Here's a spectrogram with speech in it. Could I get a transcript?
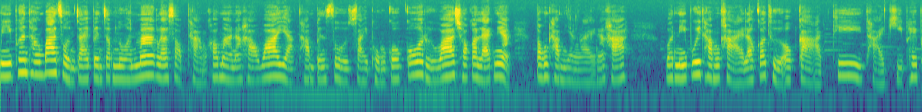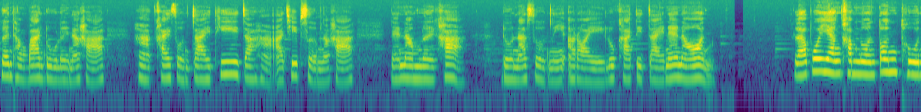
มีเพื่อนทั้งบ้านสนใจเป็นจำนวนมากและสอบถามเข้ามานะคะ ว่าอยากทำเป็นสูตรใส่ผงโกโก้ หรือว่าช็อกโกแลตเนี่ยต้องทำอย่างไรนะคะวันนี้ปุ้ยทำขายแล้วก็ถือโอกาสที่ถ่ายคลิปให้เพื่อนทางบ้านดูเลยนะคะ หากใครสนใจที่จะหาอาชีพเสริมนะคะ แนะนำเลยค่ะ โดนัทสูตรนี้อร่อย ลูกค้าติดใจแน่นอน แล้วปุ้ยยังคำนวณต้นทุน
